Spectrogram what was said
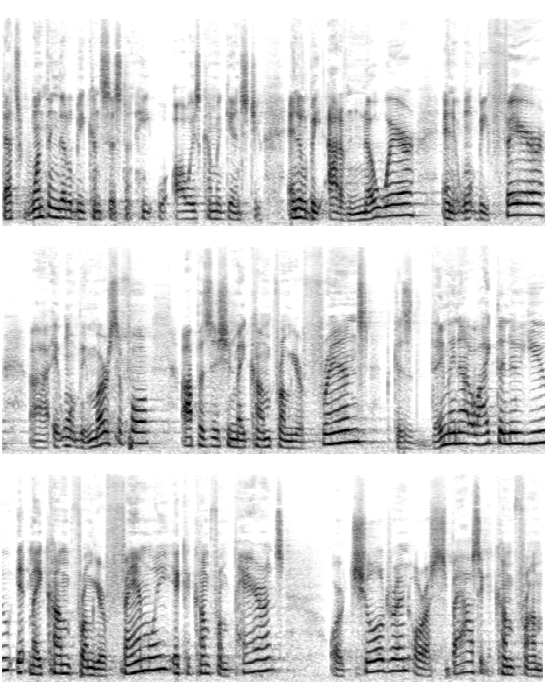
That's one thing that'll be consistent. He will always come against you. And it'll be out of nowhere, and it won't be fair, uh, it won't be merciful. Opposition may come from your friends because they may not like the new you. It may come from your family, it could come from parents or children or a spouse, it could come from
